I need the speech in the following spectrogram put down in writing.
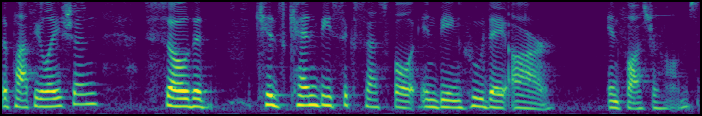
the population so that kids can be successful in being who they are in foster homes.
